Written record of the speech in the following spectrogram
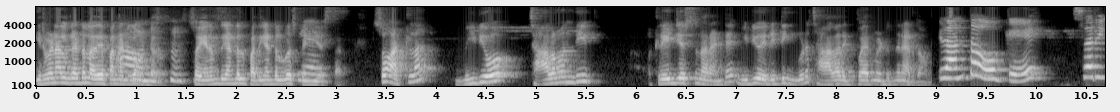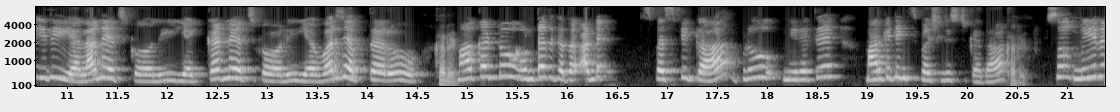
ఇరవై నాలుగు గంటలు అదే అవును. ఉంటారు సో ఎనిమిది గంటలు పది గంటలు కూడా స్పెండ్. చేస్తారు సో అట్లా వీడియో చాలా మంది క్రియేట్ చేస్తున్నారంటే వీడియో ఎడిటింగ్ కూడా చాలా రిక్వైర్మెంట్ ఉందని అర్థం ఇదంతా ఓకే సరే ఇది ఎలా నేర్చుకోవాలి? ఎక్కడ నేర్చుకోవాలి? ఎవరు చెప్తారు? మాకంటూ ఉంటది కదా. అంటే స్పెసిఫిక్గా ఇప్పుడు మీరైతే మార్కెటింగ్ స్పెషలిస్ట్ కదా. సో మీరు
